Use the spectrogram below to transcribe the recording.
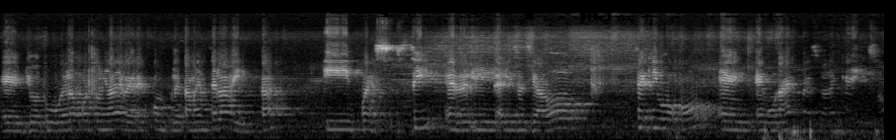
Eh, yo tuve la oportunidad de ver completamente la vista. Y pues sí, el, licenciado se equivocó en, en, unas expresiones que hizo.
